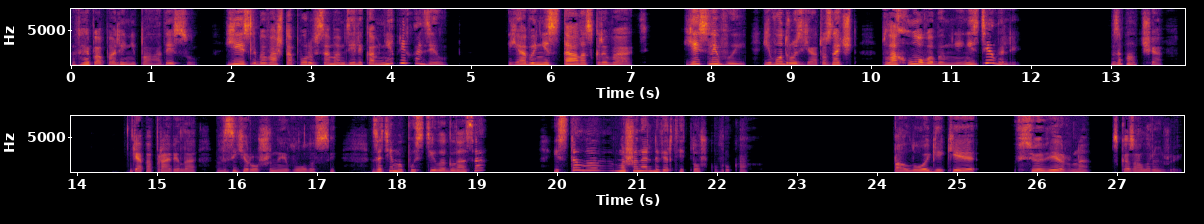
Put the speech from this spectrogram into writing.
вы попали не по адресу. Если бы ваш топор и в самом деле ко мне приходил, я бы не стала скрывать. Если вы его друзья, то, значит, плохого бы мне не сделали. Замолчав, я поправила взъерошенные волосы, затем опустила глаза и стала машинально вертеть ложку в руках. — По логике все верно, — сказал Рыжий.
